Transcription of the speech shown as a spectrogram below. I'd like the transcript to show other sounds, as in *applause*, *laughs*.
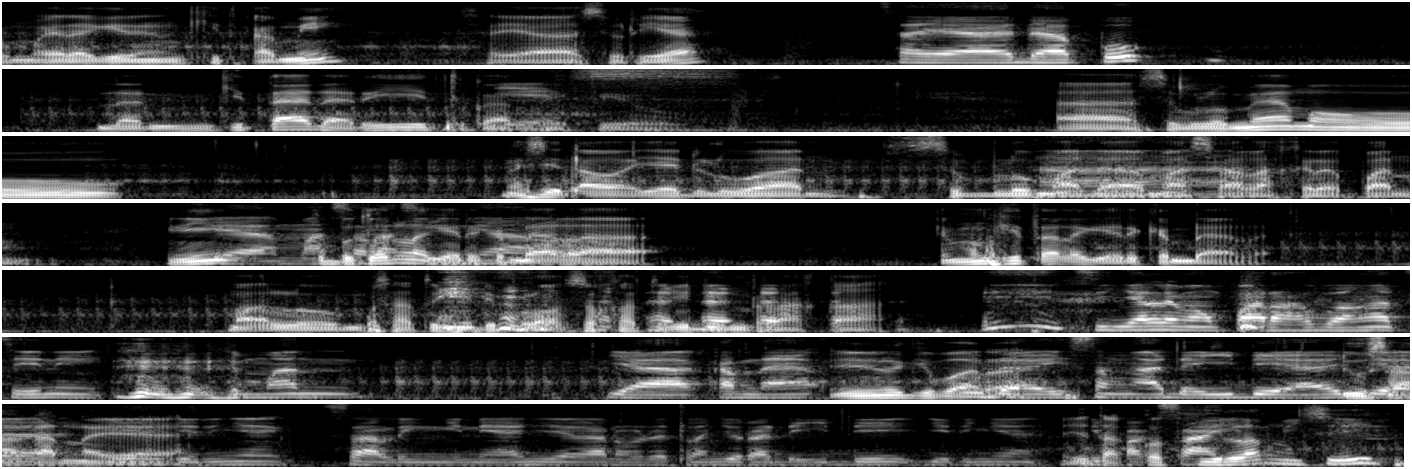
Kembali lagi dengan kita kami. Saya Surya Saya Dapuk. dan kita dari Tukar Yes. Review. Eh, sebelumnya mau ngasih tahu aja duluan sebelum ada Ah. masalah ke depan. Ini Ya, masalah kebetulan lagi ada sinyal. kendala. Emang kita lagi ada kendala. Maklum, satunya di pelosok, satunya di neraka. *laughs* Sinyal emang parah banget sih ini. *laughs* Cuman ya karena Ini lagi udah parah. iseng ada ide aja. Diusahakan lah ya. Jadinya saling ini aja karena udah terlanjur ada ide jadinya Ya takut hilang sih.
